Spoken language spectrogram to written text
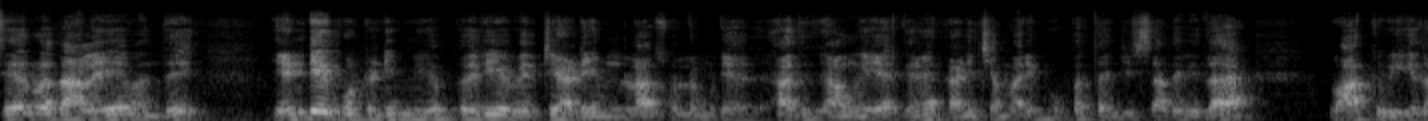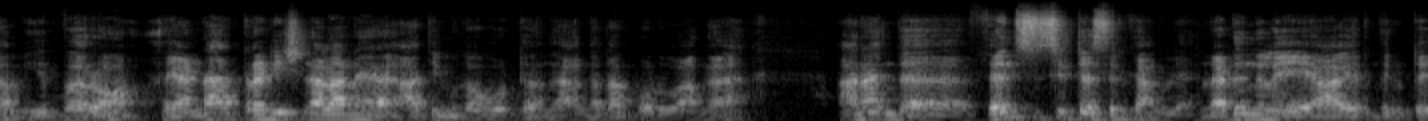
சேர்வதாலேயே வந்து என்டிஏ கூட்டணி மிகப்பெரிய வெற்றி அடையும்லாம் சொல்ல முடியாது. அதுக்கு அவங்க ஏற்கனவே கணிச்ச மாதிரி முப்பத்தஞ்சு சதவீத வாக்கு விகிதம் இது வரும். ஏன்னா ட்ரெடிஷ்னலான அதிமுக ஓட்டு அங்கே அங்கே தான் போடுவாங்க. ஆனால் இந்த ஃபென்ஸ் சிட்டர்ஸ் இருக்காங்களே நடுநிலையாக இருந்துக்கிட்டு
